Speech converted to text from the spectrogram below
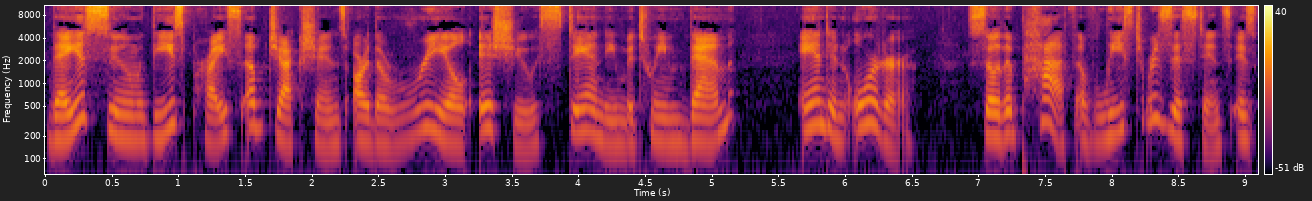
They assume these price objections are the real issue standing between them and an order. So the path of least resistance is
